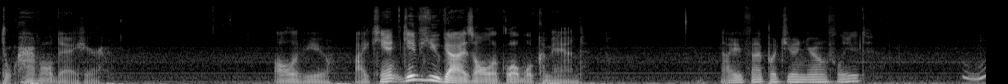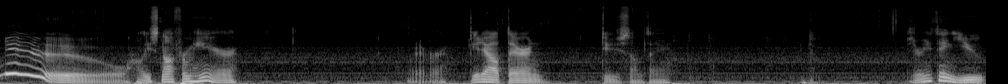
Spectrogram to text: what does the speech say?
Don't have all day here. All of you. I can't give you guys all a global command. Not if I put you in your own fleet? No! At least not from here. Whatever. Get out there and do something. Is there anything you...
